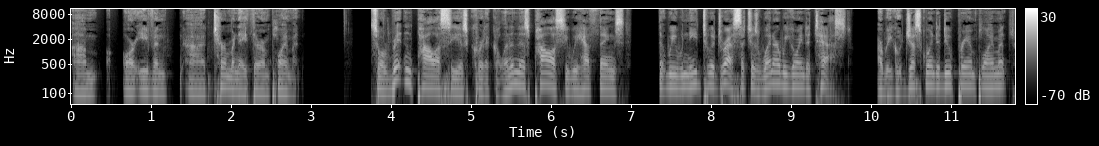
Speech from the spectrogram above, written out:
um, or even uh, terminate their employment. So a written policy is critical. And in this policy, we have things that we need to address, such as when are we going to test? Are we just going to do pre employment?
